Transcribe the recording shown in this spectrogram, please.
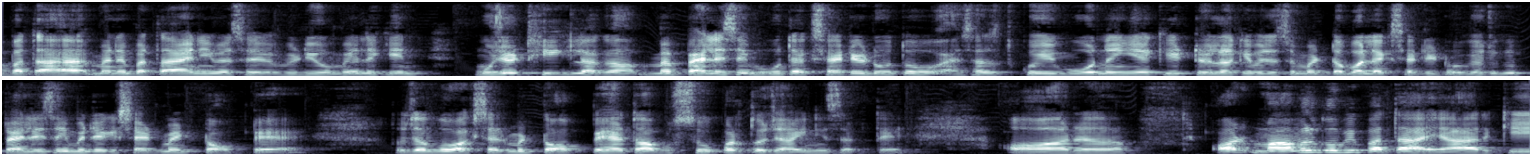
बताया मैंने बताया नहीं वैसे वीडियो में, लेकिन मुझे ठीक लगा। मैं पहले से बहुत एक्साइटेड हूँ तो ऐसा कोई वो नहीं है कि ट्रेलर की वजह से मैं डबल एक्साइटेड हो गया, क्योंकि पहले से ही मेरी एक्साइटमेंट टॉप पे है। तो जब वो एक्साइटमेंट टॉप पे है तो आप उससे ऊपर तो जा ही नहीं सकते। और और मावल को भी पता है यार कि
